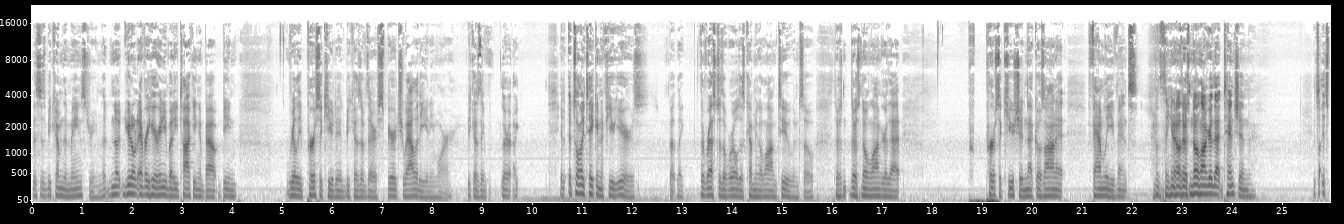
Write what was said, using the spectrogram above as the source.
This has become the mainstream. No, you don't ever hear anybody talking about being really persecuted because of their spirituality anymore because they've they're uh, it, it's only taken a few years but like the rest of the world is coming along too and so there's there's no longer that persecution that goes on at family events. You know there's no longer that tension. It's it's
